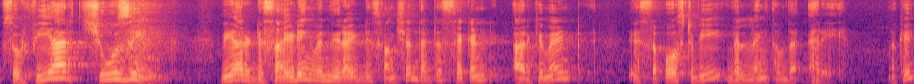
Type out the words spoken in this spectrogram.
so we are choosing, we are deciding when we write this function that the second argument is supposed to be the length of the array. Okay.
